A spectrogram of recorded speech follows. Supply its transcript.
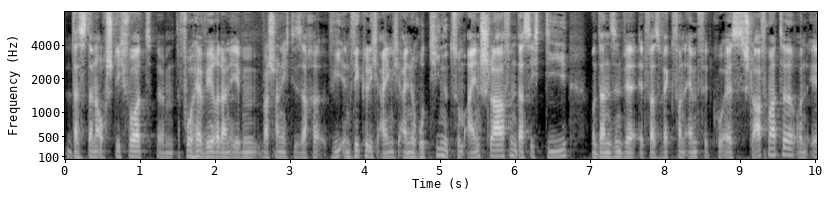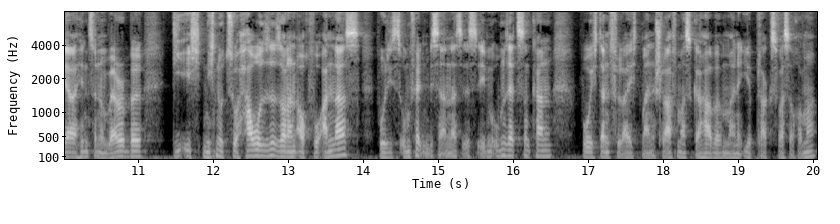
das ist dann auch Stichwort. Ähm, vorher wäre dann eben wahrscheinlich die Sache, wie entwickle ich eigentlich eine Routine zum Einschlafen, dass ich die, und dann sind wir etwas weg von MFit QS Schlafmatte und eher hin zu einem Wearable, die ich nicht nur zu Hause, sondern auch woanders, wo dieses Umfeld ein bisschen anders ist, eben umsetzen kann, wo ich dann vielleicht meine Schlafmaske habe, meine Earplugs, was auch immer,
